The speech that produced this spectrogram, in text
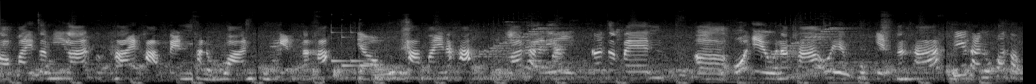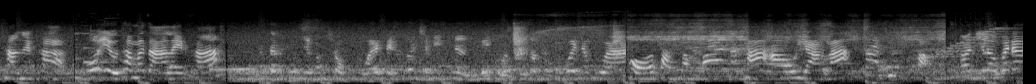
ต่อไปจะมีร้านสุดท้ายค่ะ เป็นขนมหวานภูเก็ตนะคะ เดี๋ยวพาไปนะคะ ร้านถัดไปก็จะเป็นเอ่อโอเอลนะคะโอเอลภูเก็ตนะคะพี่คะหนูขอสอบถามหน่อยค่ะโอเอลทำมาจากอะไรคะมันจะคุณจะต้องฉกกล้วยเป็นพืชชนิดหนึ่งมีส่วนผสมของกล้วยน้ำว้าขอสั่งกลับบ้านนะคะ เอาอย่างละ5ชุด ค่ะ ตอนนี้เราก็ได้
